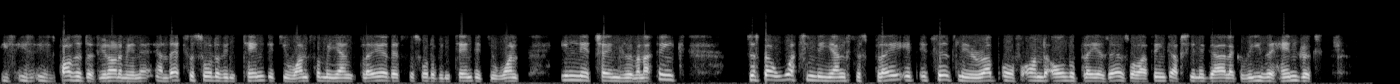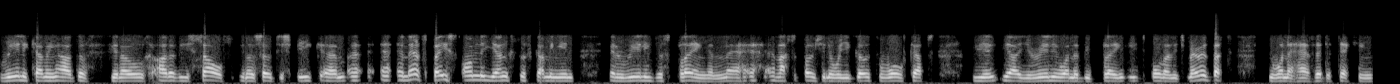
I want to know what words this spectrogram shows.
is, is, is positive, you know what I mean? And that's the sort of intent that you want from a young player. That's the sort of intent that you want in their change room. And I think just by watching the youngsters play, it, it certainly rub off on the older players as well. I think I've seen a guy like Reza Hendricks really coming out of you know out of his self, you know, so to speak, um, and that's based on the youngsters coming in and really just playing. And uh, and I suppose you know when you go to World Cups, you, yeah, you really want to be playing each ball on its merit, but you want to have that attacking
